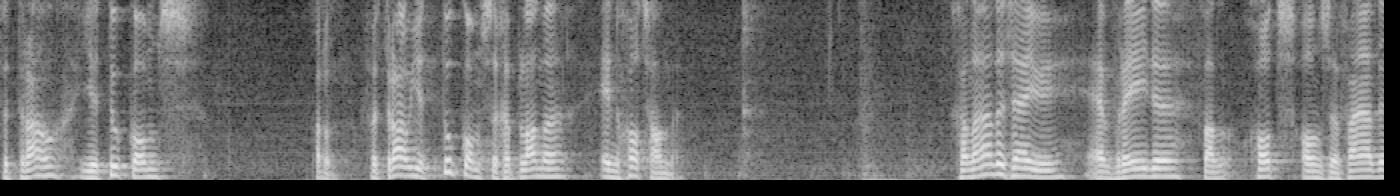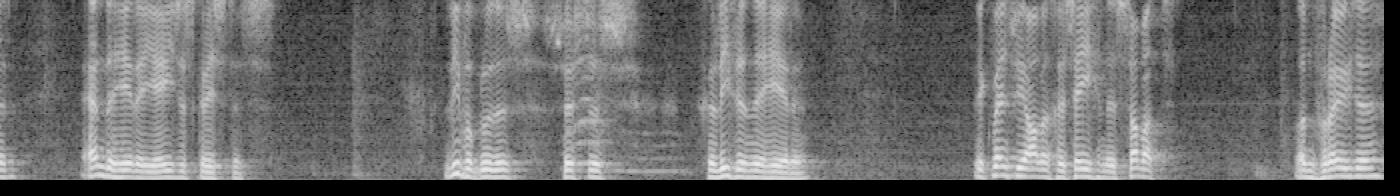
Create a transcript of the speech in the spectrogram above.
Vertrouw je toekomst, pardon, vertrouw je toekomstige plannen in Gods handen. Genade zij u en vrede van God onze Vader en de Heere Jezus Christus. Lieve broeders, zusters, geliefde Heren, ik wens u al een gezegende Sabbat, een vreugde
